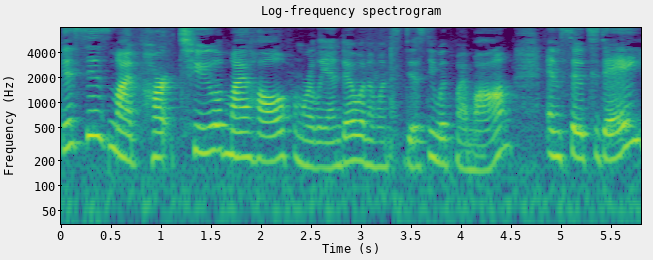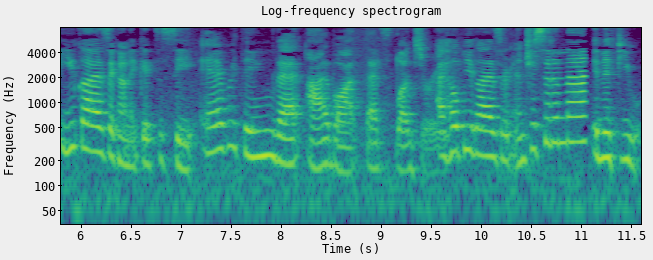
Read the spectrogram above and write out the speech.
This is my part two of my haul from Orlando when I went to Disney with my mom. And so today you guys are gonna get to see everything that I bought that's luxury. I hope you guys are interested in that. And if you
